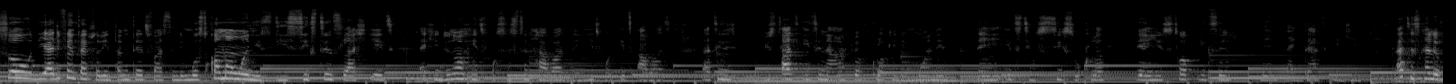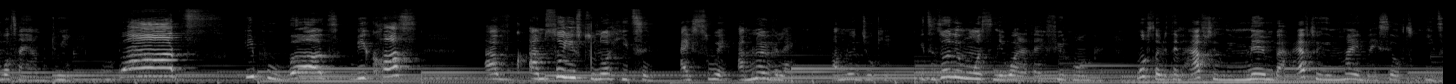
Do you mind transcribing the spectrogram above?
So there are different types of intermittent fasting. The most common one is the 16 slash 8. Like you do not eat for 16 hours, then eat for 8 hours. That is, you start eating around 12 o'clock in the morning, then you eat till 6 o'clock, then you stop eating, then like that again. That is kind of what I am doing. But people, but because I've, I'm so used to not eating, I swear, I'm not even like, I'm not joking. It is only once in a while that I feel hungry most of the time I have to remember, I have to remind myself to eat.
